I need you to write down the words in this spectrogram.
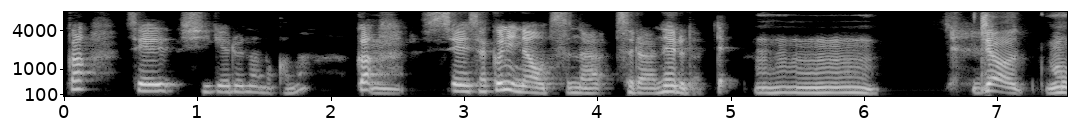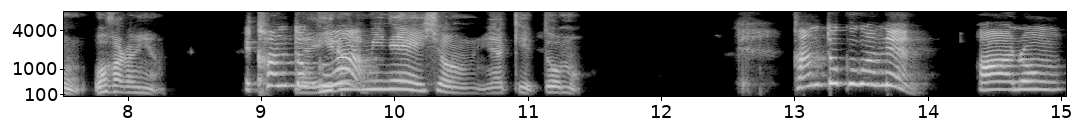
が、せ茂なのかな？がうん制作に名をつな、連ねるだって。うーん。じゃあ、もう、わからんやん。で監督イルは、監ミネーションやけども。督がね、アーロン・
